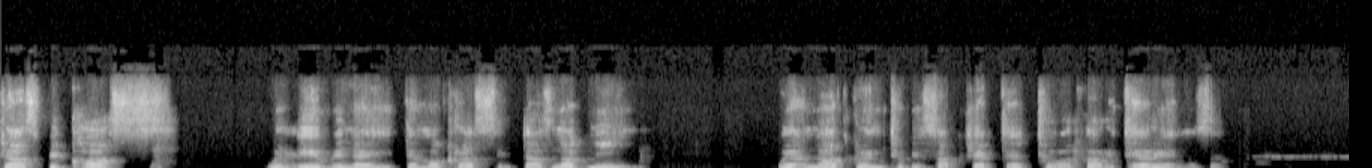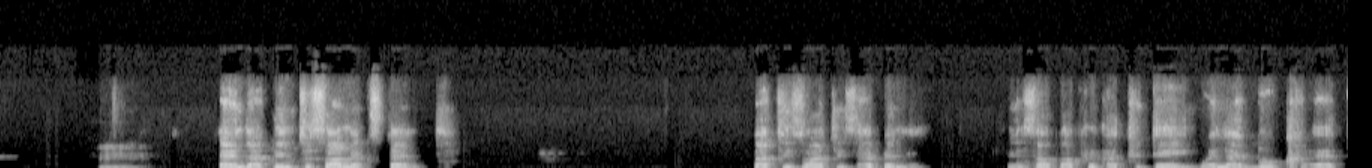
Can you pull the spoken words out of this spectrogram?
just because we live in a democracy does not mean we are not going to be subjected to authoritarianism. Mm. And I think to some extent, that is what is happening in South Africa today when I look at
